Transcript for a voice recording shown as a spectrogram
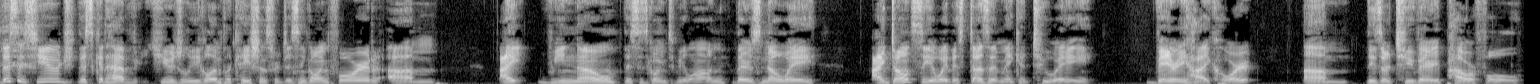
this is huge. This could have huge legal implications for Disney going forward. Um, I we know this is going to be long. There's no way. I don't see a way this doesn't make it to a very high court. Um, these are two very powerful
